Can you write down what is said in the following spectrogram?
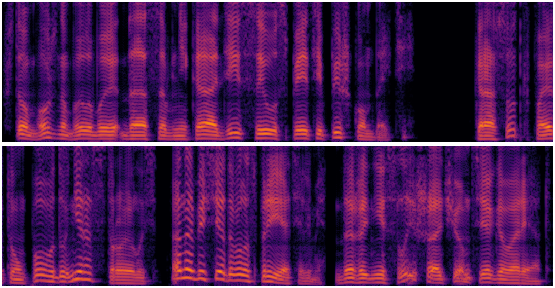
что можно было бы до особняка Одиссы успеть и пешком дойти. Красотка по этому поводу не расстроилась. Она беседовала с приятелями, даже не слыша, о чем те говорят,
